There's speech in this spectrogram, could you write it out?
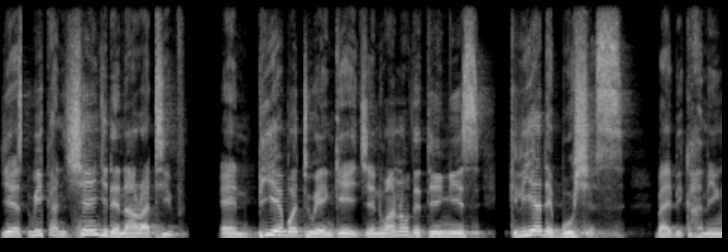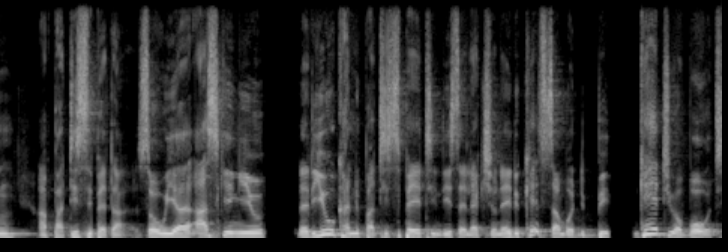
Yes, we can change the narrative and be able to engage. And one of the things is clear the bushes by becoming a participator. So we are asking you that you can participate in this election, educate somebody, be, get your vote,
